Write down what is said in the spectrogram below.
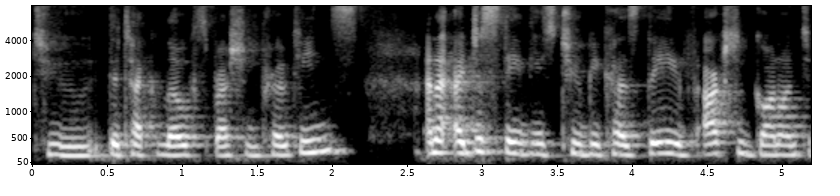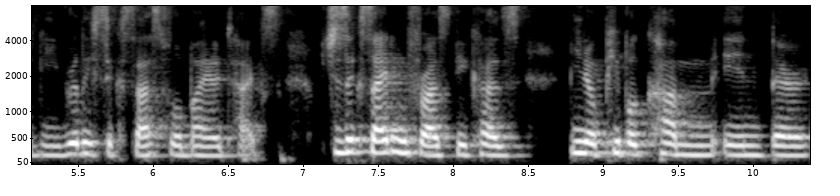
to detect low expression proteins. And I, I just state these two because they've actually gone on to be really successful biotechs, which is exciting for us because you know people come in they're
